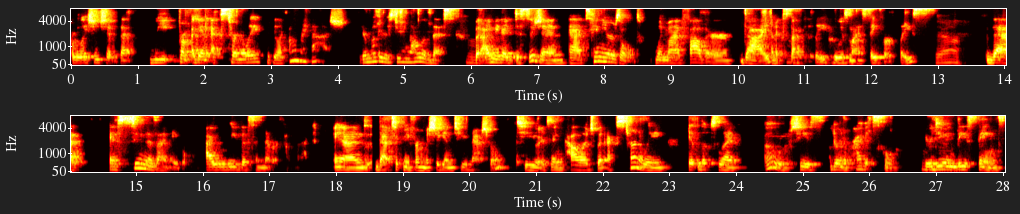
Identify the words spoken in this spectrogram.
a relationship that we from again externally would be like, oh my gosh, your mother is doing all of this. Hmm. But I made a decision at 10 years old when my father died unexpectedly, hmm. who was my safer place, yeah. that as soon as I'm able, I will leave this and never come back. And that took me from Michigan to Nashville to attend college. But externally, it looked like, oh, she's, you're in a private school. You're doing these things.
